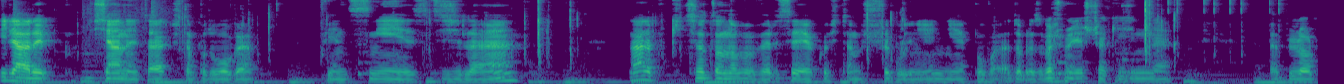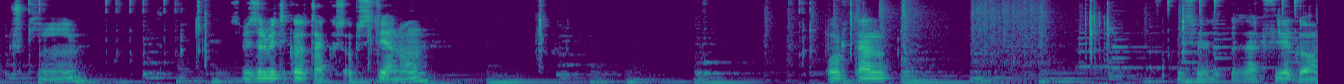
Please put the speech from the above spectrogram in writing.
Filary, ściany, tak, czy tam podłoga. Więc nie jest źle. No ale póki co to nowa wersja jakoś tam szczególnie nie powala. Dobra, zobaczmy jeszcze jakieś inne e, bloczki. Sobie zrobię tylko tak z obsydianu. Portal. I sobie za chwilę go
